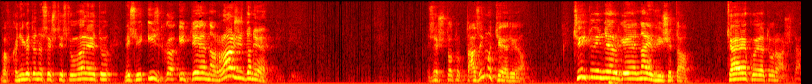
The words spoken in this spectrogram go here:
В книгата на съществуването ви се иска идея на раждане – защото тази материя, чието енергия е най-висшата, тя е която ражда.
